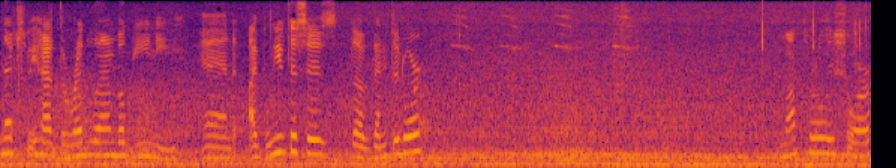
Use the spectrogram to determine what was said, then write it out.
next we have the red Lamborghini, and I believe this is the Aventador. Not totally sure.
